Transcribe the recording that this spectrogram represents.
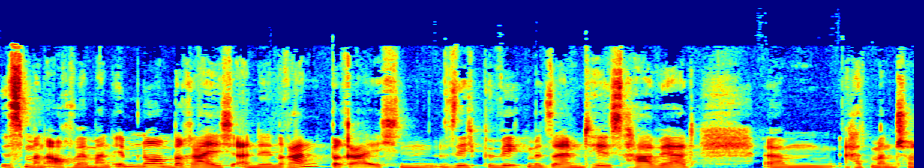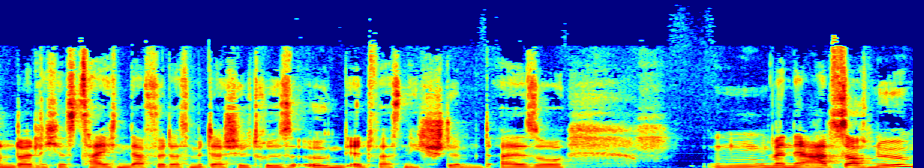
ist man auch, wenn man im Normbereich an den Randbereichen sich bewegt mit seinem TSH-Wert, ähm, hat man schon ein deutliches Zeichen dafür, dass mit der Schilddrüse irgendetwas nicht stimmt. Also wenn der Arzt sagt, nö,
